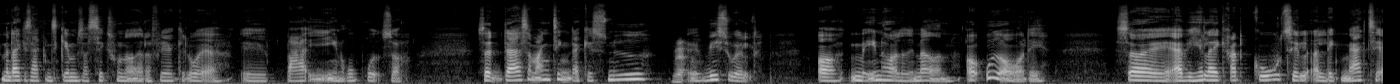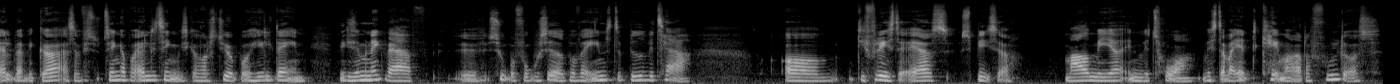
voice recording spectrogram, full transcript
Men der kan sagtens gemme sig 600 eller flere kalorier øh, bare i en rugbrød så. Så der er så mange ting, der kan snyde Ja. øh, visuelt og med indholdet i maden. Og ud over det, så øh, er vi heller ikke ret gode til at lægge mærke til alt, hvad vi gør. Altså hvis du tænker på alle de ting, vi skal holde styr på hele dagen. Vi kan simpelthen ikke være øh, super fokuseret på hver eneste bid, vi tager. Og de fleste af os spiser meget mere, end vi tror. Hvis der var et kamera, der fulgte os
